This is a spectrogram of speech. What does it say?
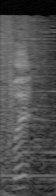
Destroyed.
